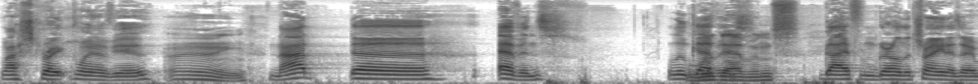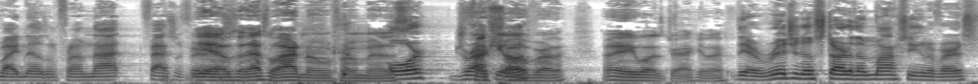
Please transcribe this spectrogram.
my straight point of view. Dang. Not uh, Evans, Luke, Luke Evans, Evans. guy from Girl on the Train, as everybody knows him from. Not Fast and Furious. Yeah, so that's what I know him from as or Dracula, Show brother. Oh, yeah, he was Dracula. the original start of the Monster universe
